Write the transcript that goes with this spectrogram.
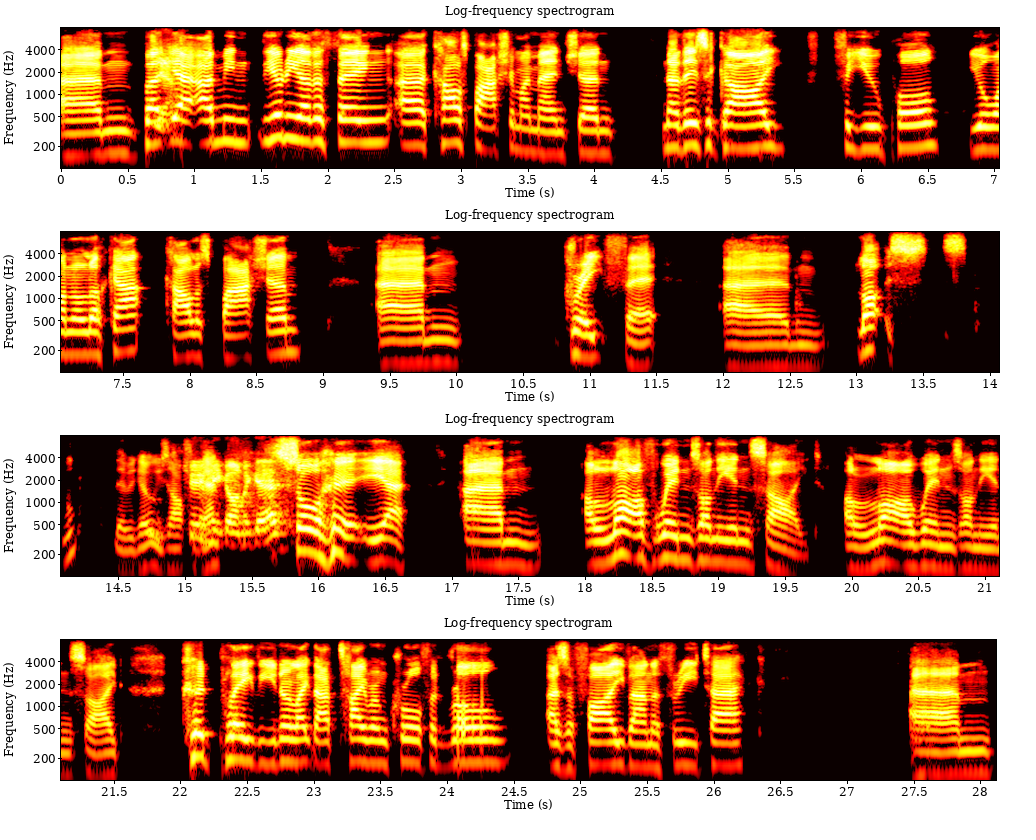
Um, but yeah. Yeah. I mean, the only other thing, uh, Carlos Basham, I mentioned. Now, there's a guy for you, Paul. You'll want to look at Carlos Basham. Um, great fit. Um, lots. there we go. He's off again. Jamie gone again. So yeah, um, a lot of wins on the inside. A lot of wins on the inside. Could play the you know like that Tyrone Crawford role as a five and a three tech. Um,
